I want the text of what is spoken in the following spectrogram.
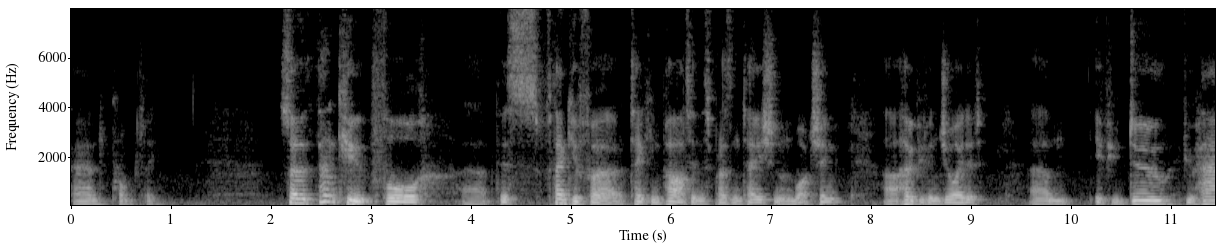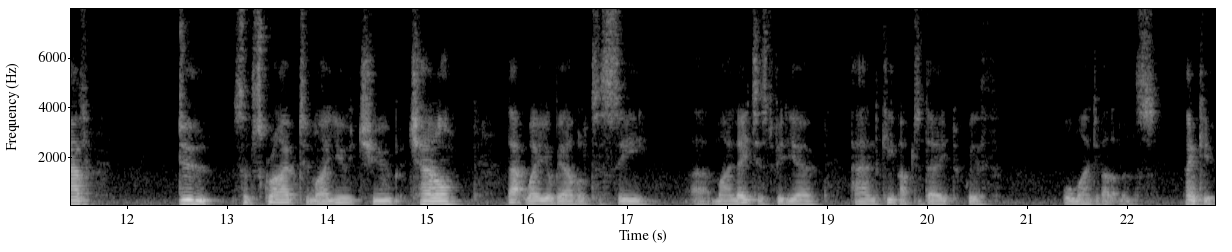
and promptly. So, thank you for uh, this. Thank you for taking part in this presentation and watching. I uh, hope you've enjoyed it. Um, if you do, if you have, do subscribe to my YouTube channel. That way you'll be able to see uh, my latest video and keep up to date with all my developments. Thank you.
